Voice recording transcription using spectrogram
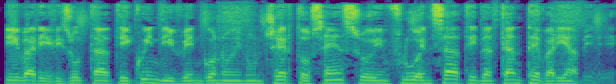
I vari risultati quindi vengono in un certo senso influenzati da tante variabili.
